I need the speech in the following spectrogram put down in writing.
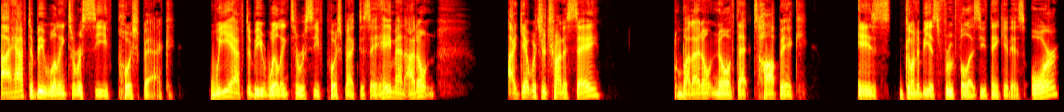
I have to be willing to receive pushback. We have to be willing to receive pushback to say, hey, man, I don't, I get what you're trying to say, but I don't know if that topic is going to be as fruitful as you think it is. Or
